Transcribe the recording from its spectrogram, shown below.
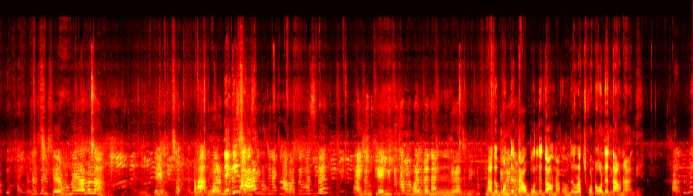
ওকে খাই। সেরকম হয়ে গেল না? ভাত গরম করে সার্ভিসের পিছনে খাওয়াতে বসবে। একজন খেয়ে নিতে যাবে বলবে না মুখের কাছে নিয়ে একটু ফুক আগে দাও বন্ধুদের দাও না বন্ধুদের ওরা ছোট ওদের দাও না আগে। খাও তুমি?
